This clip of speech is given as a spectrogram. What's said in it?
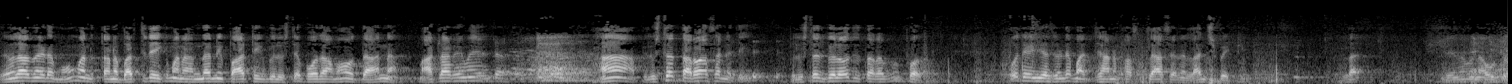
విమలా మేడము మన తన బర్త్డేకి మన అందరినీ పార్టీకి పిలిస్తే పోదామా వద్దా అన్న. మాట్లాడేమే పిలుస్తుంది తర్వాత సంగతి. పిలుస్తుంది పిలవద్దు తర్వాత పోదాం. పోతే ఏం చేస్తుంటే మధ్యాహ్నం ఫస్ట్ క్లాస్ అయిన లంచ్ పెట్టి. ఏమన్నా అవుతూ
